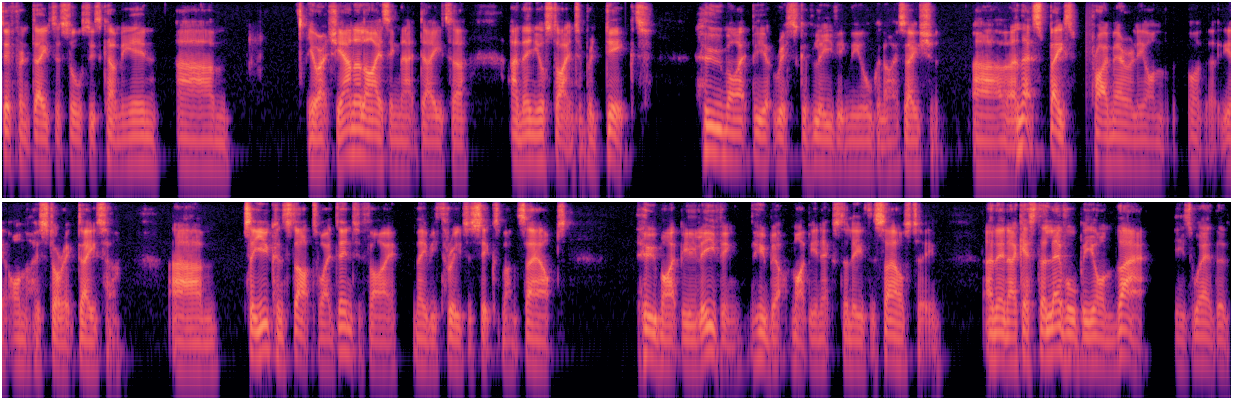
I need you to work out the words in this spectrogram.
different data sources coming in. Um, you're actually analyzing that data, and then you're starting to predict who might be at risk of leaving the organization. Uh, and that's based primarily on on, you know, on historic data. Um, so you can start to identify maybe three to six months out who might be leaving, who might be next to leave the sales team. And then I guess the level beyond that is where the,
